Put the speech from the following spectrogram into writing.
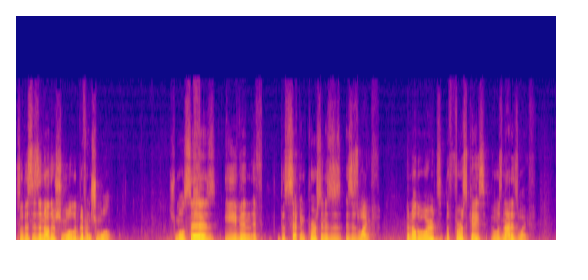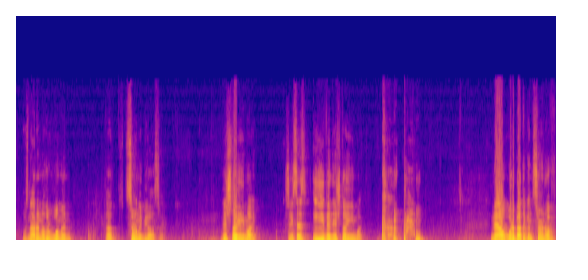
So this is another Shmuel, a different Shmuel. Shmuel says, even if the second person is his, is his wife. In other words, the first case, it was not his wife. It was not another woman. That would certainly be also. So he says, even Ishtaimai. now, what about the concern of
